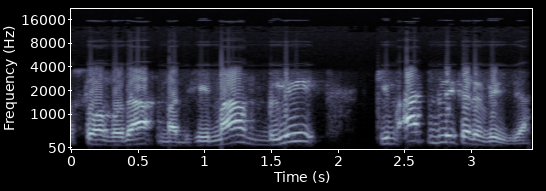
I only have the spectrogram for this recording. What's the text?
עשו עבודה מדהימה, בלי, כמעט בלי טלוויזיה.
